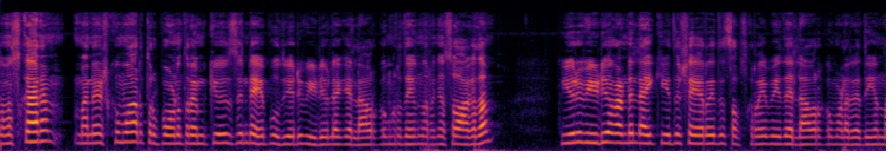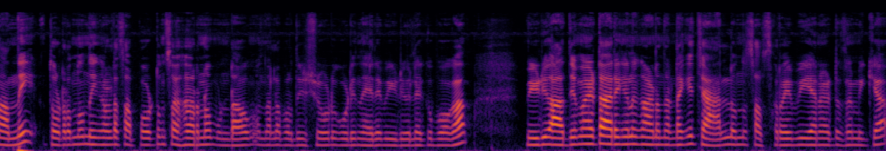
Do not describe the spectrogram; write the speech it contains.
നമസ്കാരം മനേഷ് കുമാർ തൃപ്പൂണിത്തുറ എം ക്യൂസിന്റെ പുതിയൊരു വീഡിയോയിലേക്ക് എല്ലാവർക്കും ഹൃദയം നിറഞ്ഞ സ്വാഗതം. ഈ ഒരു വീഡിയോ കണ്ട് ലൈക്ക് ചെയ്ത് ഷെയർ ചെയ്ത് സബ്സ്ക്രൈബ് ചെയ്ത് എല്ലാവർക്കും വളരെയധികം നന്ദി. തുടർന്നും നിങ്ങളുടെ സപ്പോർട്ടും സഹകരണവും ഉണ്ടാവും എന്നുള്ള പ്രതീക്ഷയോട് കൂടി നേരെ വീഡിയോയിലേക്ക് പോകാം. വീഡിയോ ആദ്യമായിട്ട് ആരെങ്കിലും കാണുന്നുണ്ടെങ്കിൽ ചാനൽ ഒന്ന് സബ്സ്ക്രൈബ് ചെയ്യാനായിട്ട് ശ്രമിക്കുക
